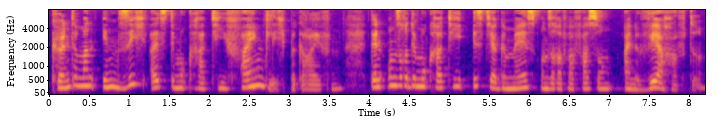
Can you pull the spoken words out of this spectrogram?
könnte man in sich als Demokratie feindlich begreifen, denn unsere Demokratie ist ja gemäß unserer Verfassung eine wehrhafte.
